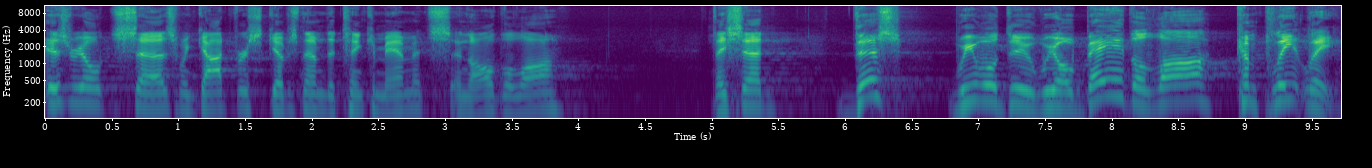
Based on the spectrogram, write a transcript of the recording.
Israel says when God first gives them the Ten Commandments and all the law? They said, This we will do. We obey the law completely.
